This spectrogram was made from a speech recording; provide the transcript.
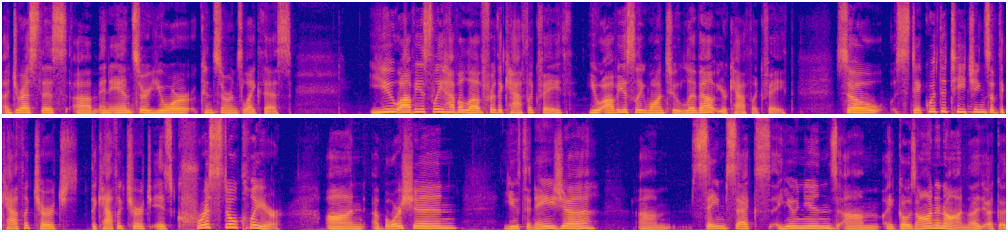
address this um, and answer your concerns like this. You obviously have a love for the Catholic faith. You obviously want to live out your Catholic faith. So stick with the teachings of the Catholic Church. The Catholic Church is crystal clear on abortion, euthanasia, um, same sex unions. Um, it goes on and on. Uh, uh,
